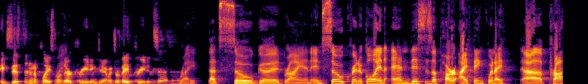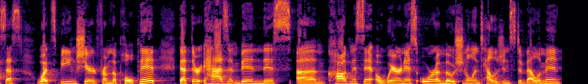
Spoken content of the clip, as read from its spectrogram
existed in a place where they're creating damage or they've created sin. Right. That's so good, Brian, and so critical. And and this is a part I think when I uh, process what's being shared from the pulpit that there hasn't been this um, cognizant awareness or emotional intelligence development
